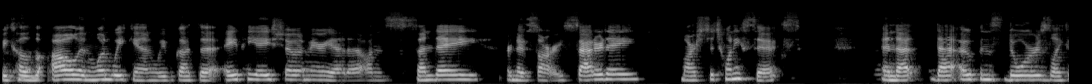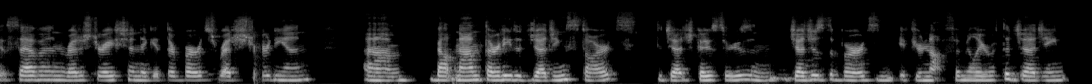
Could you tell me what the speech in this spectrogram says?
because all in one weekend, we've got the APA show in Marietta on Sunday, or no, sorry, Saturday, March the 26th and that that opens doors like at seven registration they get their birds registered in um, about 9.30 the judging starts. The judge goes through and judges the birds. And if you're not familiar with the judging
